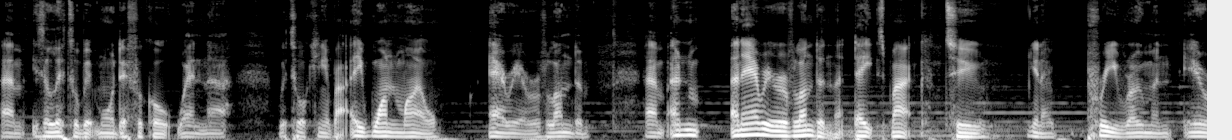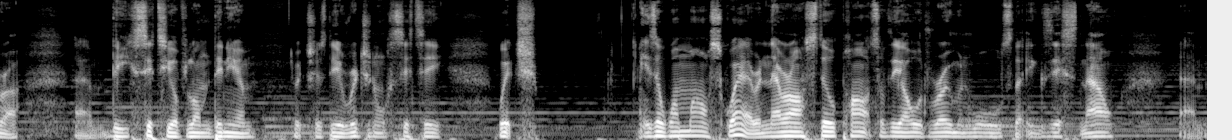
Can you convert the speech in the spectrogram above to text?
um, is a little bit more difficult when uh, we're talking about a one mile area of London. Um, and an area of London that dates back to, you know, pre Roman era, um, the city of Londinium, which is the original city, which is a one mile square, and there are still parts of the old Roman walls that exist now. Um,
